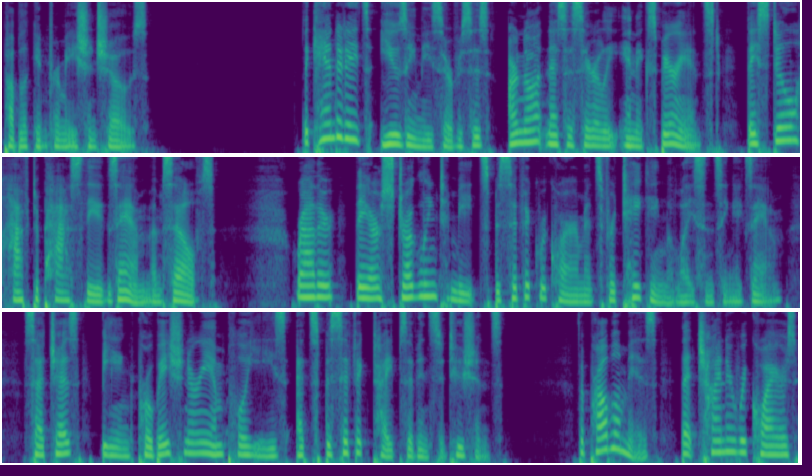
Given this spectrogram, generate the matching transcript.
public information shows. The candidates using these services are not necessarily inexperienced, they still have to pass the exam themselves. Rather, they are struggling to meet specific requirements for taking the licensing exam, such as being probationary employees at specific types of institutions. The problem is that China requires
